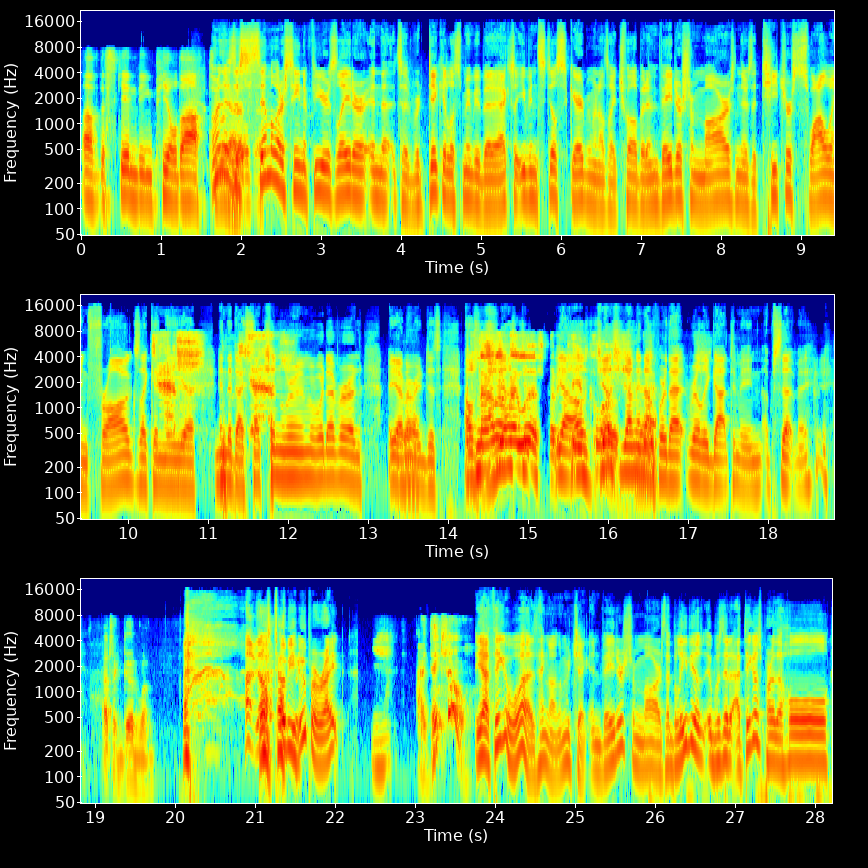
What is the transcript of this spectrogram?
of the skin being peeled off. I mean, there's a similar scene a few years later in the. It's a ridiculous movie, but it actually even still scared me when I was like 12. But Invaders from Mars, and there's a teacher swallowing frogs, like in the uh, in the dissection room or whatever. And yeah, I remember Yeah. just. I was not on my list, but it yeah, I was close. just young Yeah. enough where that really got to me and upset me. That's a good one. that was Tobe Hooper, right? I think so. Yeah, I think it was. Hang on, let me check. Invaders from Mars. I believe it was. It was I think it was part of the whole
